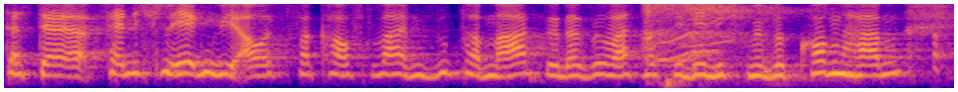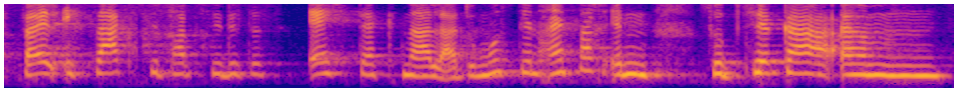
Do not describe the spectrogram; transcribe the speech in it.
dass der Fenchel irgendwie ausverkauft war im Supermarkt oder sowas, dass sie den nicht mehr bekommen haben. Weil ich sag's dir, Papsi, das ist echt der Knaller. Du musst den einfach in so circa ähm,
